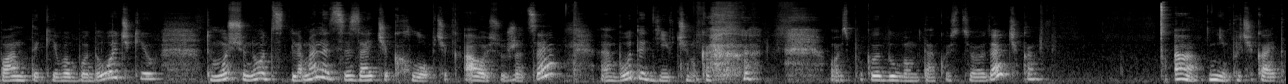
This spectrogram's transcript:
бантиків, ободочків, тому що ну, от для мене це зайчик-хлопчик. А ось уже це е, буде дівчинка. Ось покладу вам так ось цього зайчика. А, ні, почекайте,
